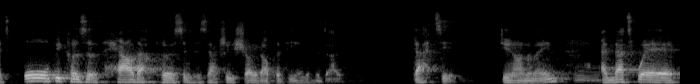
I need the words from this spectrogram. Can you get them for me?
it's all because of how that person has actually showed up at the end of the day. That's it. Do you know what I mean? Mm. And that's where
